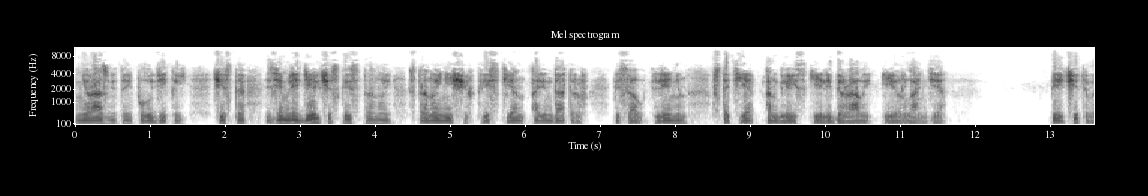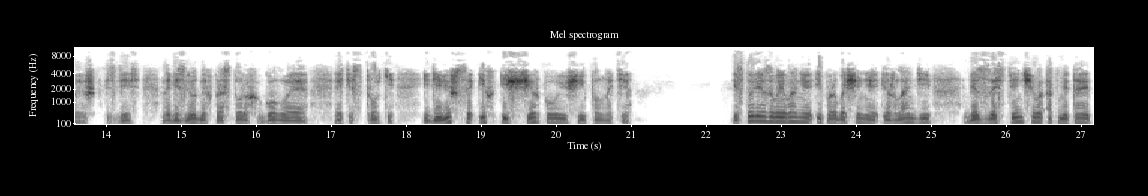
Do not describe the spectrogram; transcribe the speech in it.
неразвитой, полудикой, чисто земледельческой страной, страной нищих крестьян-арендаторов, писал Ленин в статье «Английские либералы и Ирландия». Перечитываешь здесь, на безлюдных просторах Голуэя, эти строки и дивишься их исчерпывающей полноте. История завоевания и порабощения Ирландии беззастенчиво отметает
